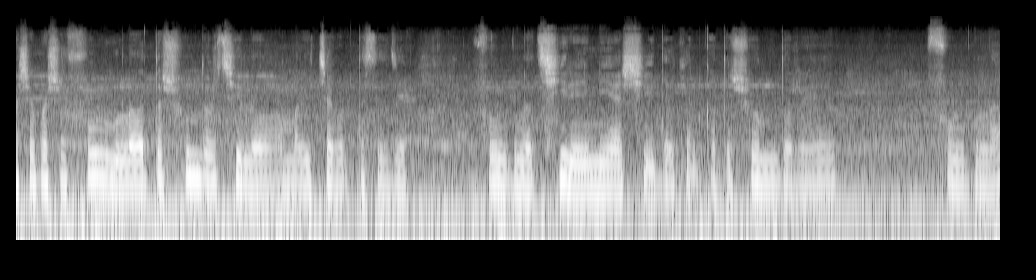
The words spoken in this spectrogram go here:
আশেপাশের ফুলগুলো এত সুন্দর ছিল। আমার ইচ্ছা করতেছে যে ফুলগুলো ছিঁড়ে নিয়ে আসি। দেখেন কত সুন্দর ফুলগুলা।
